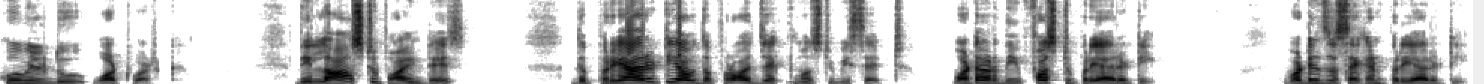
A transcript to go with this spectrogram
who will do what work. The last point is the priority of the project must be set. What are the first priority? What is the second priority?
